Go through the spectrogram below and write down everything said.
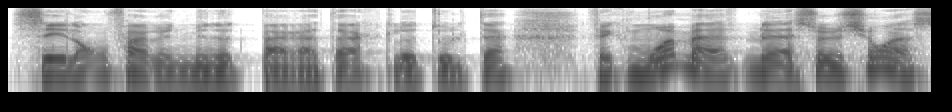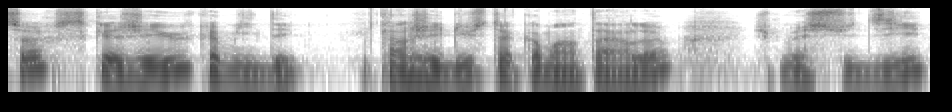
C'est long faire une minute par attaque là, tout le temps. Fait que moi, ma, la solution à ça, ce que j'ai eu comme idée, quand j'ai lu ce commentaire-là, je me suis dit,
